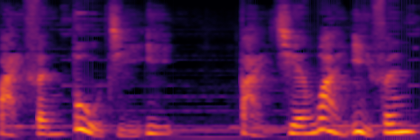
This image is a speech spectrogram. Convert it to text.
百分不及一，百千万亿分，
